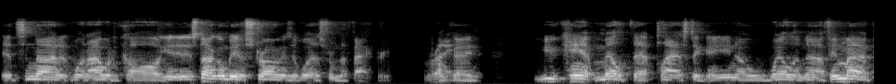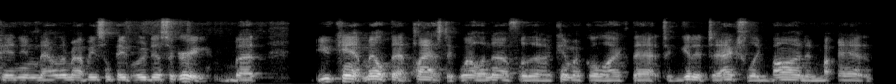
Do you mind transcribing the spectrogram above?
it's not what I would call. It's not going to be as strong as it was from the factory. Right. Okay you can't melt that plastic, you know, well enough. In my opinion, now there might be some people who disagree, but you can't melt that plastic well enough with a chemical like that to get it to actually bond and, and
